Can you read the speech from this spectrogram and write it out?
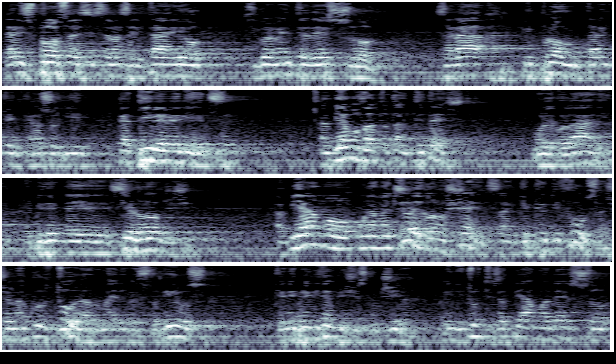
la risposta del sistema sanitario sicuramente adesso sarà più pronta anche in caso di cattive evenienze. Abbiamo fatto tanti test molecolari, eh, sierologici, abbiamo una maggiore conoscenza, anche più diffusa, c'è una cultura ormai di questo virus che nei primi tempi ci sfuggiva, quindi tutti sappiamo adesso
